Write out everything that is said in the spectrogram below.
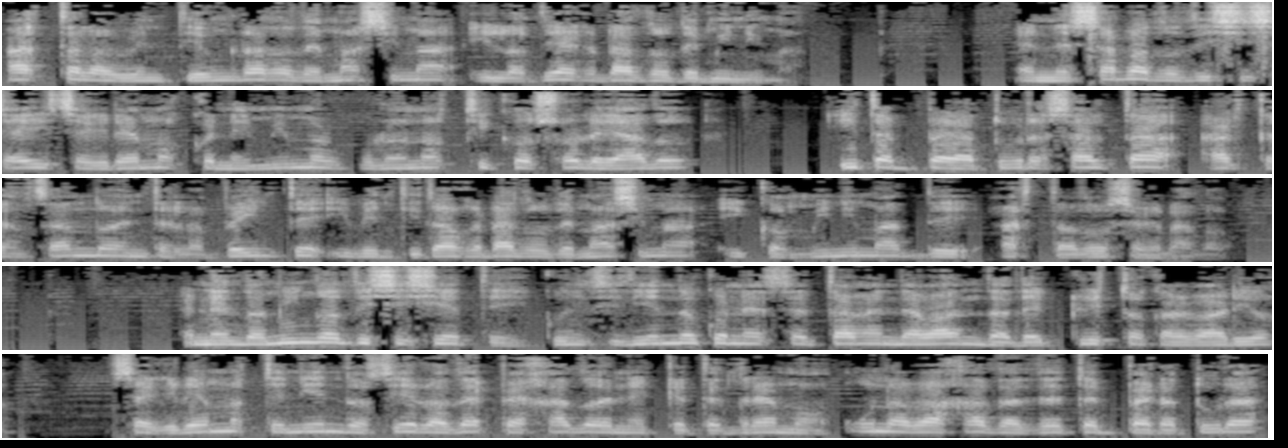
hasta los 21 grados de máxima y los 10 grados de mínima. En el sábado 16 seguiremos con el mismo pronóstico soleado y temperaturas altas alcanzando entre los 20 y 22 grados de máxima y con mínimas de hasta 12 grados. En el domingo 17, coincidiendo con el certamen de banda del Cristo Calvario, seguiremos teniendo cielos despejados en el que tendremos una bajada de temperatura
